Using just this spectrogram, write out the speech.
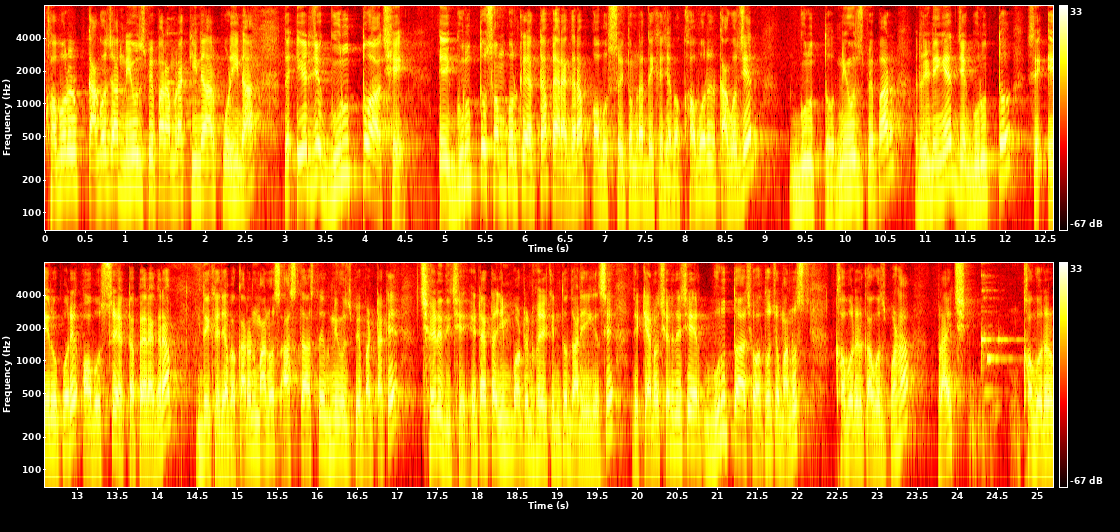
খবরের কাগজ আর নিউজ পেপার আমরা কিনে আর পড়ি না। তো এর যে গুরুত্ব আছে এই গুরুত্ব সম্পর্কে একটা প্যারাগ্রাফ অবশ্যই তোমরা দেখে যাবে। খবরের কাগজের গুরুত্ব, নিউজ পেপার রিডিংয়ের যে গুরুত্ব, সে এর উপরে অবশ্যই একটা প্যারাগ্রাফ দেখে যাবে। কারণ মানুষ আস্তে আস্তে নিউজ পেপারটাকে ছেড়ে দিচ্ছে। এটা একটা ইম্পর্টেন্ট হয়ে কিন্তু দাঁড়িয়ে গেছে যে কেন ছেড়ে দিচ্ছে, এর গুরুত্ব আছে। অথচ মানুষ খবরের কাগজ পড়া প্রায় খবরের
